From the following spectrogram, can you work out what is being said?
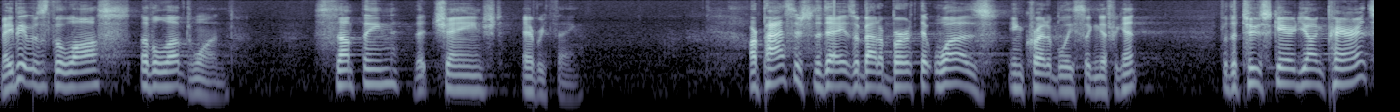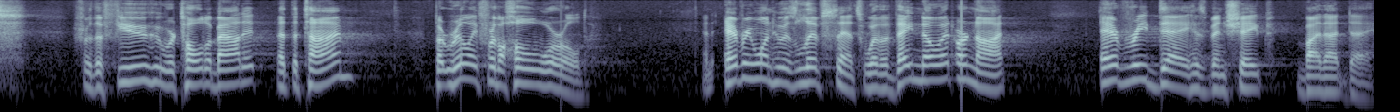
Maybe it was the loss of a loved one. Something that changed everything. Our passage today is about a birth that was incredibly significant for the two scared young parents, for the few who were told about it at the time, but really for the whole world and everyone who has lived since, whether they know it or not, every day has been shaped by that day.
